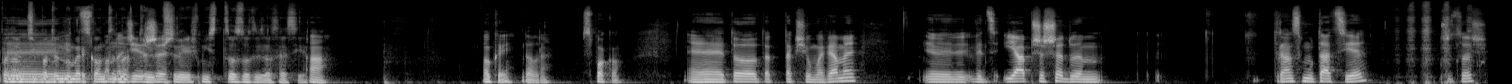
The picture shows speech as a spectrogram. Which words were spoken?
Podam ci Eee, potem numer konta, mam na nadzieję, który że... przydajesz mi 100 zł za sesję. A. Okej, dobra. Spoko. E, to ta, tak się umawiamy. E, więc ja przeszedłem transmutację czy coś.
